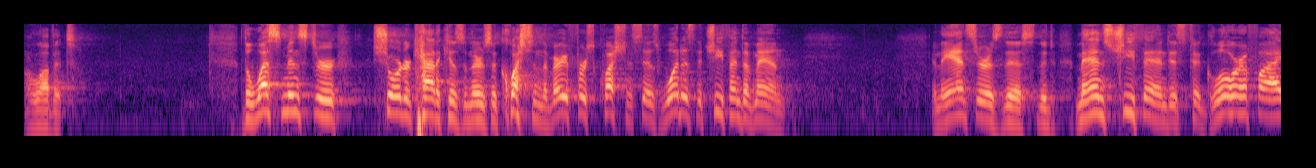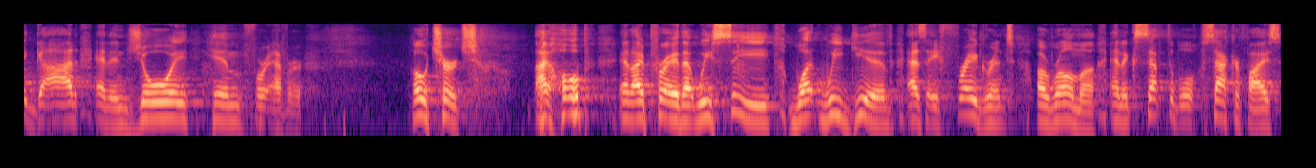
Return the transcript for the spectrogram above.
I love it. The Westminster Shorter Catechism, there's a question. The very first question says, What is the chief end of man? And the answer is this the man's chief end is to glorify God and enjoy Him forever. Oh, church, I hope and I pray that we see what we give as a fragrant aroma, an acceptable sacrifice,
